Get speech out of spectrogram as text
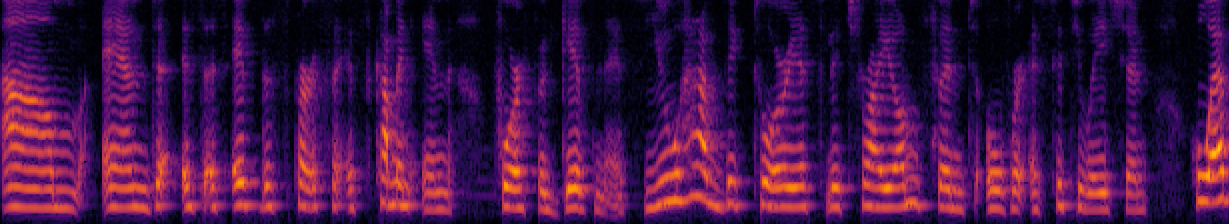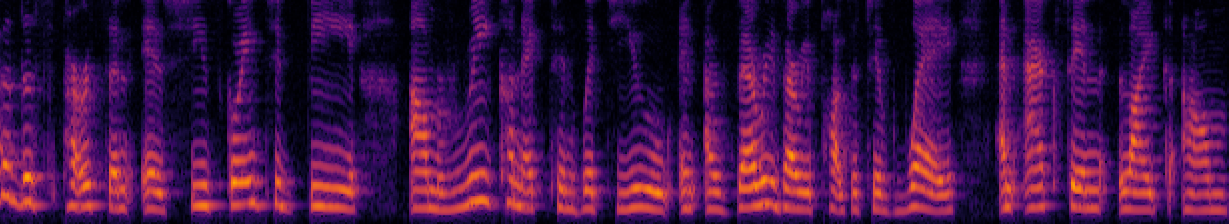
Um, and it's as if this person is coming in for forgiveness. You have victoriously triumphant over a situation. Whoever this person is, she's going to be um, reconnecting with you in a very, very positive way and asking, like, um,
